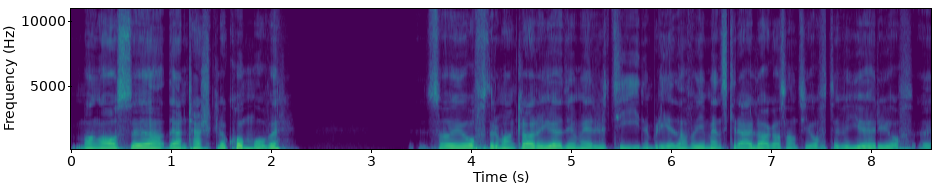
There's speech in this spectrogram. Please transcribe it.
mange av oss Det er en terskel å komme over. Så jo oftere man klarer å gjøre det, jo mer rutine blir det. For vi mennesker er jo laga sånn at jo oftere vi gjør det,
